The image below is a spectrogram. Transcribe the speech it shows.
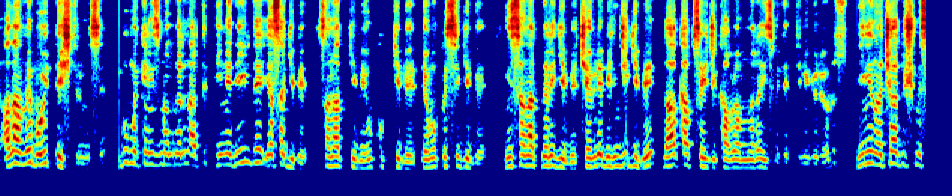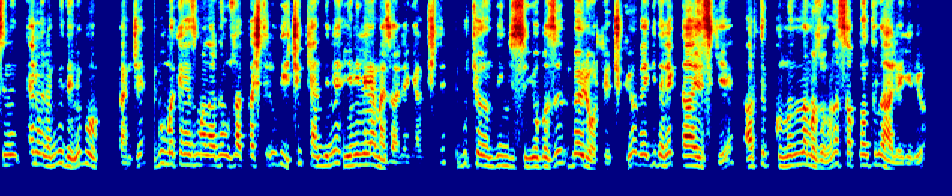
alan ve boyut değiştirmesi. Bu mekanizmaların artık dine değil de yasa gibi, sanat gibi, hukuk gibi, demokrasi gibi, insan hakları gibi, çevre bilinci gibi daha kapsayıcı kavramlara hizmet ettiğini görüyoruz. Dinin açığa düşmesinin en önemli nedeni bu bence. Bu mekanizmalardan uzaklaştırıldığı için kendini yenileyemez hale gelmişti. Bu çağın dincisi, yobazı böyle ortaya çıkıyor ve giderek daha eskiye, artık kullanılamaz olana saplantılı hale geliyor.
